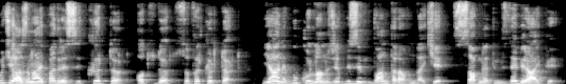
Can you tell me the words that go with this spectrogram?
Bu cihazın IP adresi 44 34 044. Yani bu kullanıcı bizim WAN tarafındaki subnetimizde bir IP.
